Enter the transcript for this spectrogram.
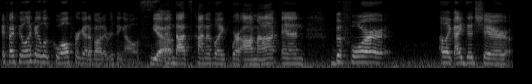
If I feel like I look cool, I'll forget about everything else. Yeah. And that's kind of like where I'm at. And before like I did share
